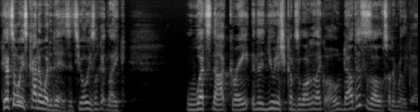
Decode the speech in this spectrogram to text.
'Cause that's always kind of what it is. It's you always look at like what's not great, and then Unish comes along and like, oh, now this is all of a sudden really good.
